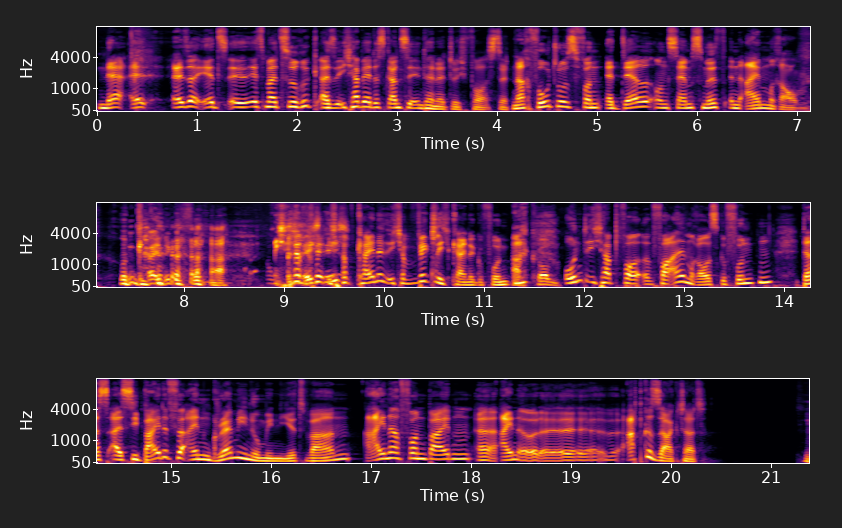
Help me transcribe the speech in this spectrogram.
Na, äh, also jetzt, äh, jetzt mal zurück. Also ich habe ja das ganze Internet durchforstet. Nach Fotos von Adele und Sam Smith in einem Raum. Und keine gefunden. Ich habe hab keine, ich habe wirklich keine gefunden. Ach, komm. Und ich habe vor, vor allem rausgefunden, dass als sie beide für einen Grammy nominiert waren, einer von beiden äh, eine, äh, abgesagt hat.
